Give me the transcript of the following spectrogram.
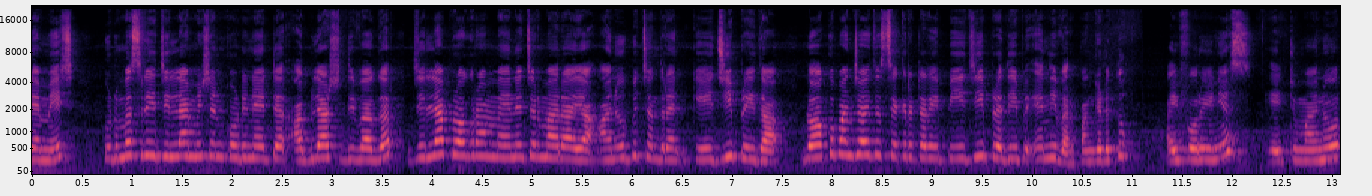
രമേശ് കുടുംബശ്രീ ജില്ലാ മിഷൻ കോർഡിനേറ്റർ അഭിലാഷ് ദിവാകർ ജില്ലാ പ്രോഗ്രാം മാനേജർമാരായ Anoop Chandran K G Preetha block panchayat secretary P G Pradeep എന്നിവർ പങ്കെടുത്തു. ഐഫോറിയനിയസ് ഏറ്റുമാനൂർ.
